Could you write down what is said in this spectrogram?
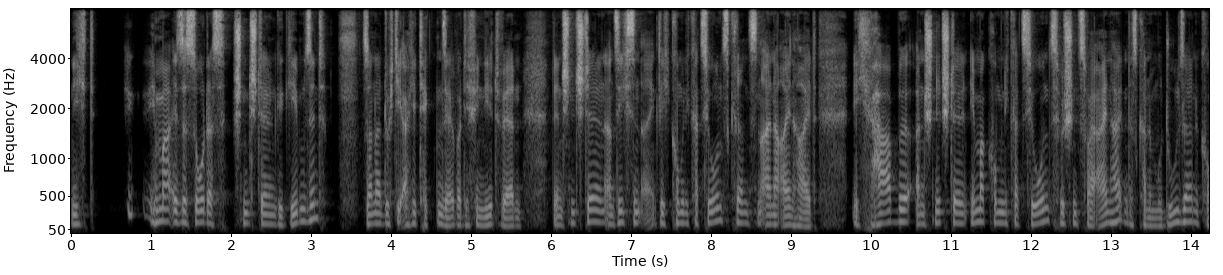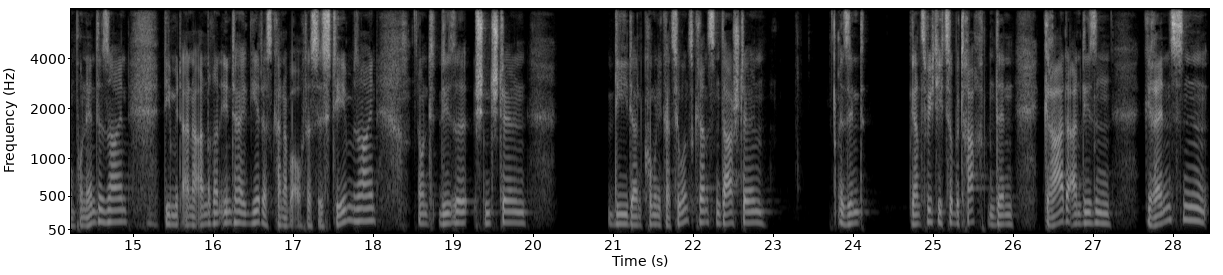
nicht immer ist es so, dass Schnittstellen gegeben sind, sondern durch die Architekten selber definiert werden. Denn Schnittstellen an sich sind eigentlich Kommunikationsgrenzen einer Einheit. Ich habe an Schnittstellen immer Kommunikation zwischen zwei Einheiten. Das kann ein Modul sein, eine Komponente sein, die mit einer anderen interagiert. Das kann aber auch das System sein. Und diese Schnittstellen, die dann Kommunikationsgrenzen darstellen, sind ganz wichtig zu betrachten, denn gerade an diesen Grenzen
